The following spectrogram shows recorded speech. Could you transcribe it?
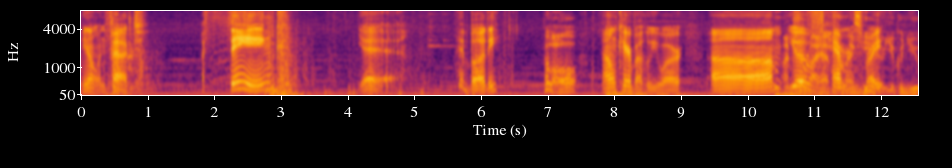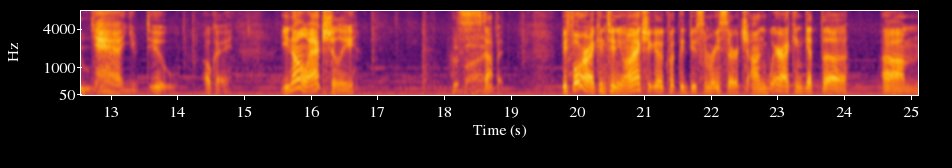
You know in fact i think yeah. Hey buddy. Hello. i don't care about who you are um, I'm you sure have have hammers, right? you can use. Yeah, you do. Okay. You know, actually, Goodbye. stop it. Before I continue, I'm actually going to quickly do some research on where I can get the, um,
